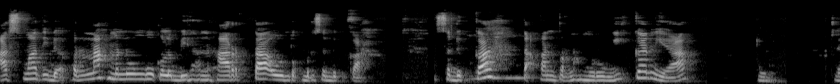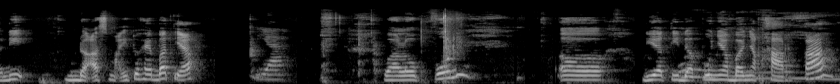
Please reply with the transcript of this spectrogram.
Asma tidak pernah menunggu kelebihan harta untuk bersedekah. Sedekah tak akan pernah merugikan ya. Tuh. Jadi Bunda Asma itu hebat ya. Iya. Walaupun uh, dia tidak punya banyak harta,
